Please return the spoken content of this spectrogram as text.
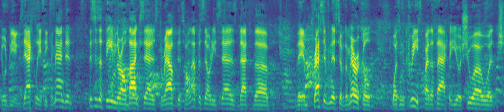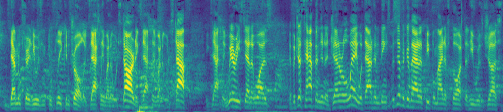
It would be exactly as he commanded. This is a theme the Ralbag says throughout this whole episode. He says that the the impressiveness of the miracle was increased by the fact that Yeshua was demonstrated he was in complete control, exactly when it would start, exactly when it would stop, exactly where he said it was. If it just happened in a general way without him being specific about it, people might have thought that he was just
